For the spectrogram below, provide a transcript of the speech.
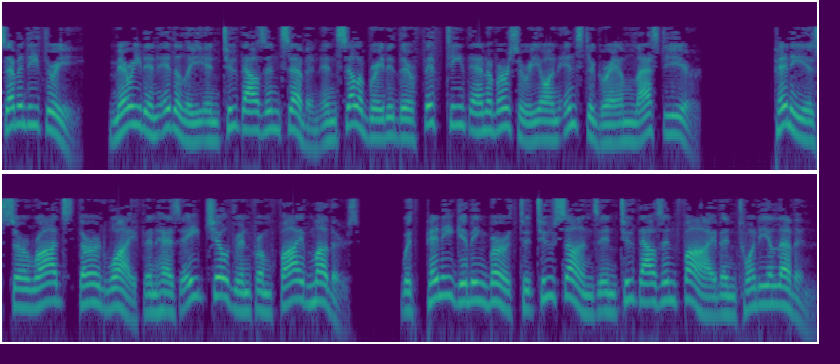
73. Married in Italy in 2007 and celebrated their 15th anniversary on Instagram last year. Penny is Sir Rod's third wife and has eight children from five mothers, with Penny giving birth to two sons in 2005 and 2011.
